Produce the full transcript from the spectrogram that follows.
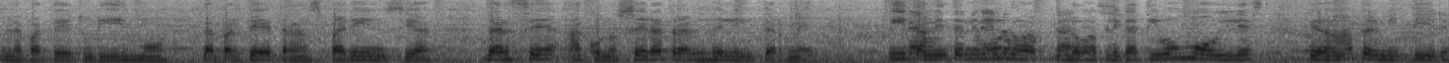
en la parte de turismo, la parte de transparencia, darse a conocer a través del internet. Y también tenemos los aplicativos móviles que van a permitir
